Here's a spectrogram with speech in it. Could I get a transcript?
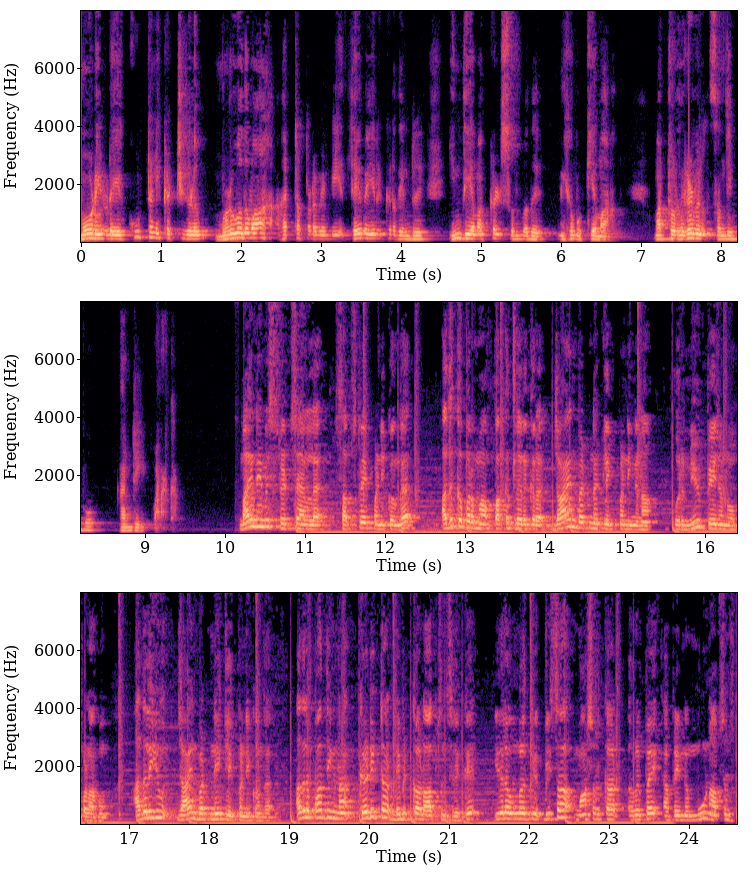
மோடியுடைய கூட்டணி கட்சிகளும் முழுவதுமாக அகற்றப்பட வேண்டிய தேவை இருக்கிறது என்று இந்திய மக்கள் சொல்வது மிக முக்கியமானது. மற்றொரு நிகழ்வில் சந்திப்போம். நன்றி வணக்கம். மை நேம் இஸ் ரெட் சேனலை சப்ஸ்கிரைப் பண்ணிக்கோங்க. அதுக்கப்புறமா பக்கத்தில் இருக்கிற ஜாயின் பட்டனை கிளிக் பண்ணீங்கன்னா ஒரு நியூ பேஜ் ஒன்று ஓப்பன் ஆகும். அதுலயும் ஜாயின் பட்டனே கிளிக் பண்ணிக்கோங்க. அதில் பார்த்தீங்கன்னா credit or debit card options இருக்கு. இதில் உங்களுக்கு விசா மாஸ்டர் கார்டு ரிப்பே அப்படின்னு மூணு ஆப்ஷன்ஸ்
